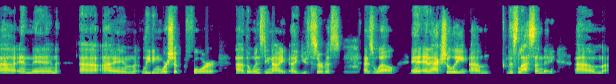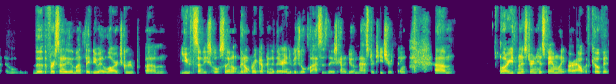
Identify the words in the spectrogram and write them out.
uh, and then uh, I'm leading worship for uh, the Wednesday night uh, youth service as well. And, and actually, um, this last Sunday, um, the the first Sunday of the month, they do a large group um, youth Sunday school. So they don't they don't break up into their individual classes. They just kind of do a master teacher thing. Well, our youth minister and his family are out with COVID,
